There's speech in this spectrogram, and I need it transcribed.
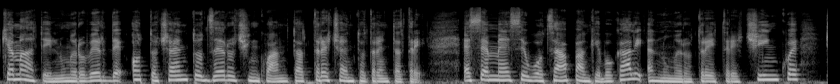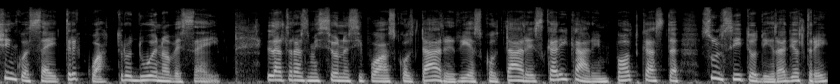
chiamate il numero verde 800 050 333. Sms WhatsApp anche vocali al numero 335 5634 296. La trasmissione si può ascoltare, riascoltare e scaricare in podcast sul sito di Radio 3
